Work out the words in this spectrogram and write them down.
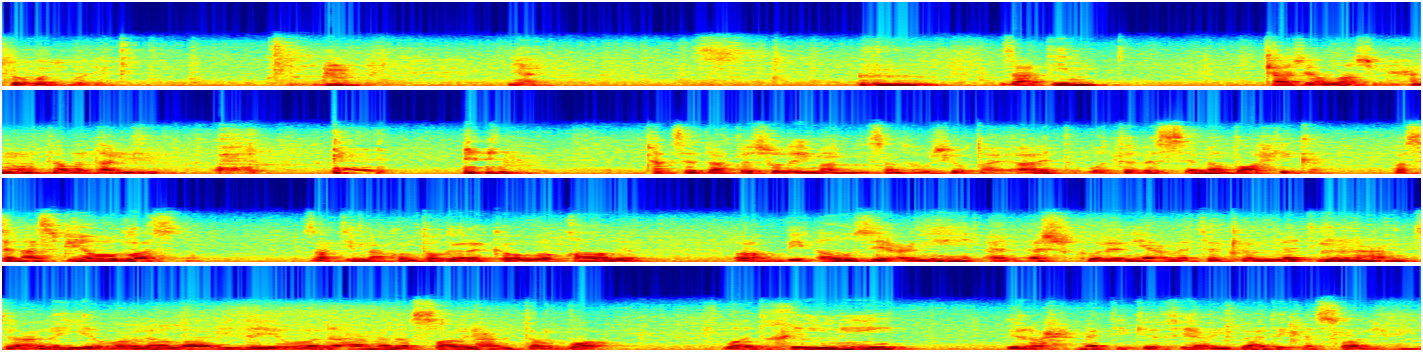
što god bude. Ja. Zatim kaže Allah subhanahu wa ta'ala dalje. Kad se dakle Suleiman, nisam završio taj ajet, o tebe se me dahika, pa se nasmijao glasno. Zatim nakon toga rekao, wa kale, Rabbi auzi'ni an ashkura ni'mataka allati an'amta alayya wa ala walidayya wa la وَدْخِلْنِي بِرَحْمَتِكَ فِي عِبَادِكَ صَالِحِينَ.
